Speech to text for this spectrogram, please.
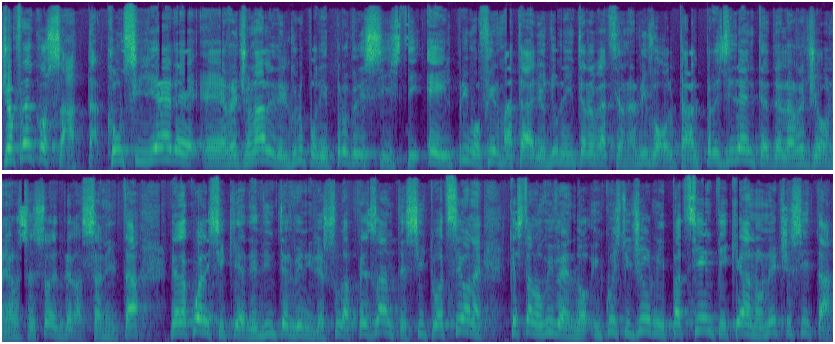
Gianfranco Satta, consigliere eh, regionale del gruppo dei progressisti, è il primo firmatario di un'interrogazione rivolta al presidente della regione e all'assessore della sanità, nella quale si chiede di intervenire sulla pesante situazione che stanno vivendo in questi giorni i pazienti che hanno necessità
